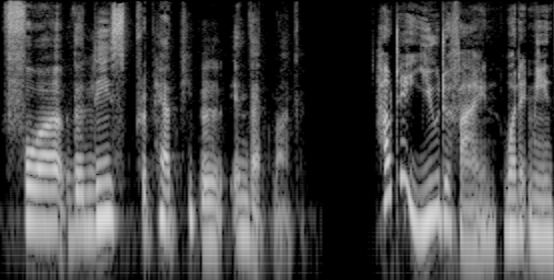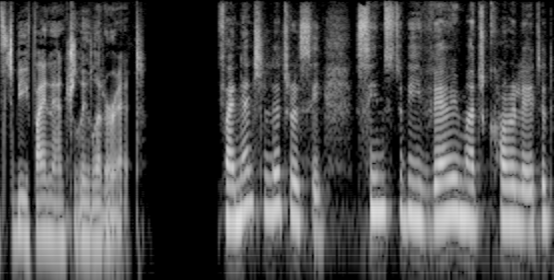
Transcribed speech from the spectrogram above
for the least prepared people in that market. How do you define what it means to be financially literate? Financial literacy seems to be very much correlated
